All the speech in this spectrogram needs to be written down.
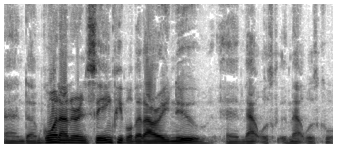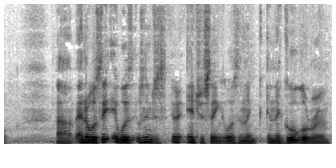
And um, going down there and seeing people that I already knew, and that was and that was cool. Um, and it was it was it was interesting. It was in the in the Google room,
